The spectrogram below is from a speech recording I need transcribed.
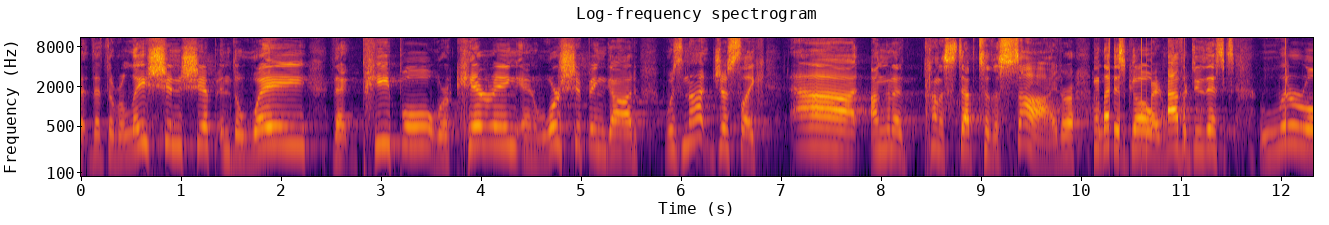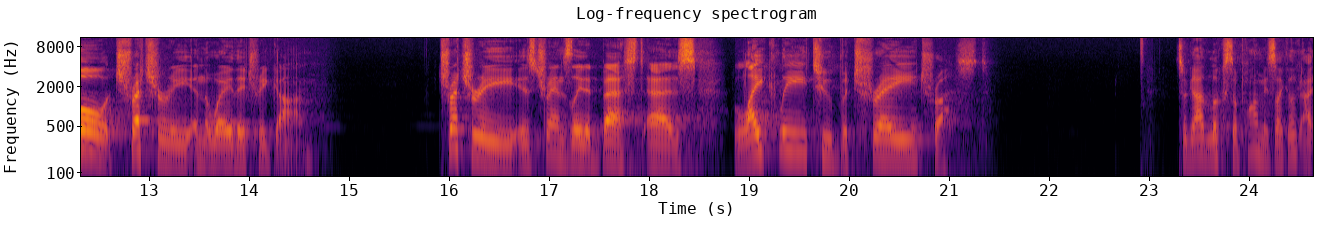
That, that the relationship and the way that people were caring and worshiping God was not just like, ah, I'm going to kind of step to the side or let this go. I'd rather do this. It's literal treachery in the way they treat God. Treachery is translated best as likely to betray trust. So God looks upon me. He's like, look, I,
